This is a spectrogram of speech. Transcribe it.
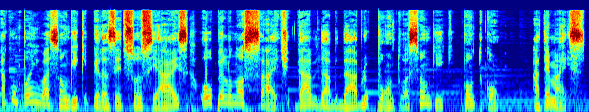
Acompanhe o Ação Geek pelas redes sociais ou pelo nosso site www.açãogeek.com. Até mais!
